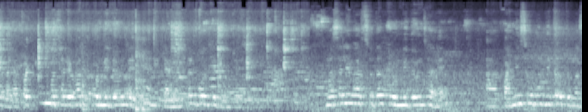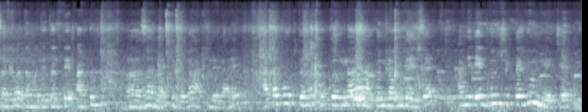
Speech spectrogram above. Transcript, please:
चला पटकन मसाले भात फोडणी देऊन देते आणि त्यानंतर बोलते तुमच्याशी. मसाले भातसुद्धा फोडणी देऊन झालाय आहे पाणी सोडून दिलं होतं मसाले भातामध्ये तर ते आटून झालं आहे ते बघा आटलेलं आहे. आता फक्त ना कुकरला झाकण लावून द्यायचं आहे आणि एक दोन शिट्ट्या घेऊन घ्यायच्या आहेत.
